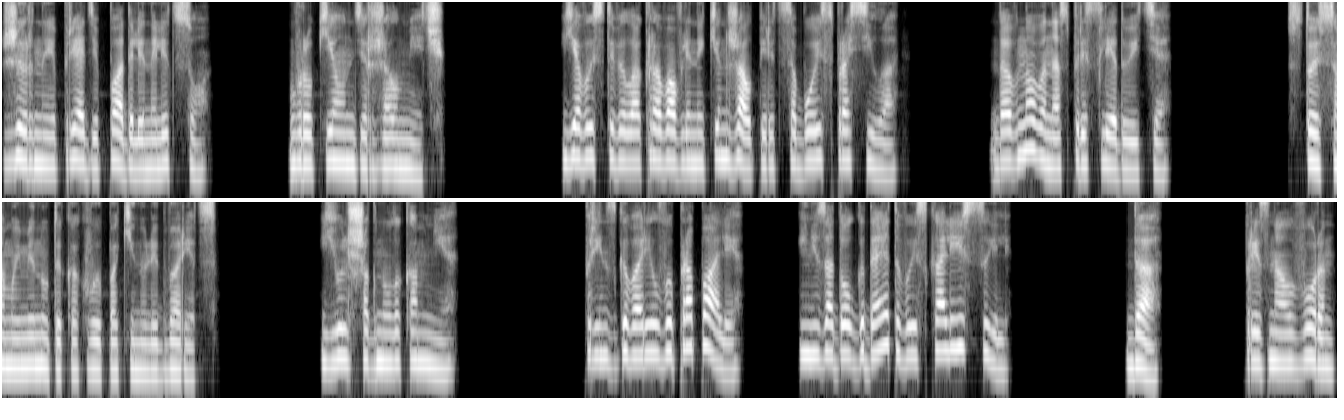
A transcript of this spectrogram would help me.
жирные пряди падали на лицо. В руке он держал меч. Я выставила окровавленный кинжал перед собой и спросила. «Давно вы нас преследуете?» «С той самой минуты, как вы покинули дворец». Юль шагнула ко мне. «Принц говорил, вы пропали, и незадолго до этого искали Исыль». «Да», — признал ворон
